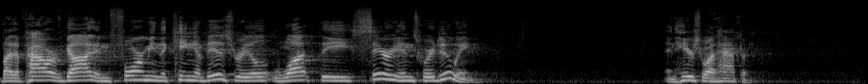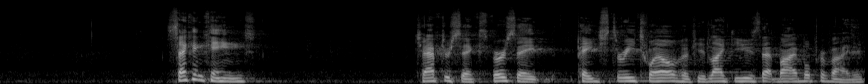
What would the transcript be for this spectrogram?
by the power of God, informing the king of Israel what the Syrians were doing. And here's what happened 2 Kings chapter 6, verse 8, page 312, if you'd like to use that Bible provided.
